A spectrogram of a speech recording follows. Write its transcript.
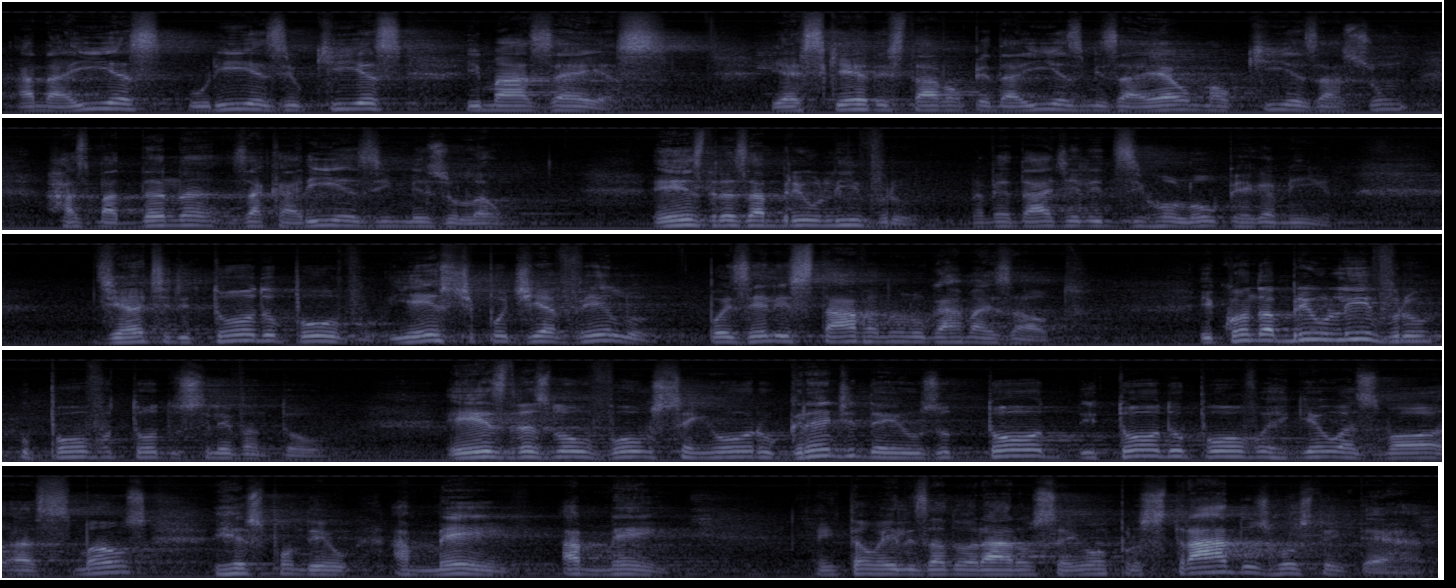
Anaías, Urias, Ilquias e Maazéias. E à esquerda estavam Pedaías, Misael, Malquias, Azum, Rasbadana, Zacarias e Mesulão. Esdras abriu o livro, na verdade ele desenrolou o pergaminho, diante de todo o povo, e este podia vê-lo, pois ele estava num lugar mais alto. E quando abriu o livro, o povo todo se levantou. Esdras louvou o Senhor, o grande Deus, o todo, e todo o povo ergueu as, as mãos e respondeu: Amém, Amém. Então eles adoraram o Senhor, prostrados, rosto em terra.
